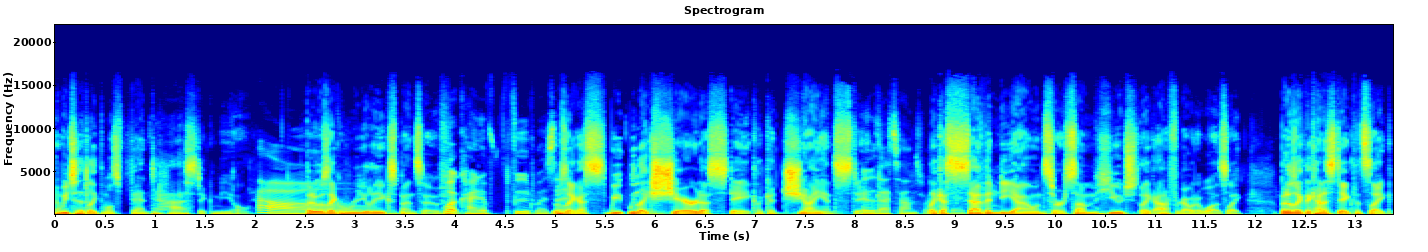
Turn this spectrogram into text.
and we just had like the most fantastic meal Oh. but it was like really expensive What kind of food was it it? was like a we, we like shared a steak like a giant steak Oh, that sounds really like a good. 70 ounce or some huge like i don't forgot what it was like but it was like the kind of steak that's like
